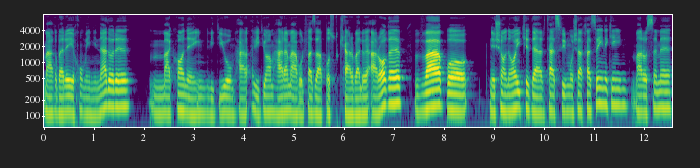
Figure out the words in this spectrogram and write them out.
مقبره خمینی نداره. مکان این ویدیو هم, ویدیو هم حرم ابوالفضل عباس تو کربلای عراقه و با نشانه هایی که در تصویر مشخصه اینه که این مراسم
